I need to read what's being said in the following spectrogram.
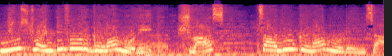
News twenty four घडामोडी श्वास चालू घडामोडींचा.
